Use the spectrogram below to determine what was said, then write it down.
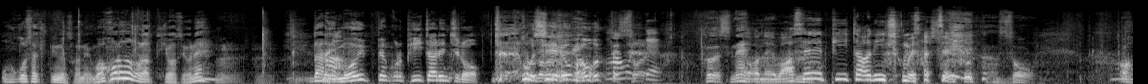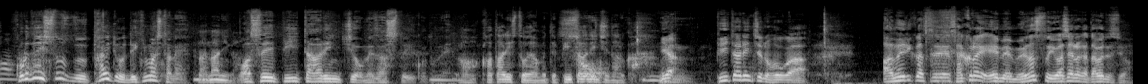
矛先っていうんですかね、分からなくなってきますよね。だから、まあもう一遍このピーター・リンチの教えを守って、守って。そうですねだ。からね、和製ピーター・リンチを目指してる。そう。あ、これで一つタイトルできましたね。な何が？和製ピーター・リンチを目指すということで。あカタリストをやめてピーター・リンチになるか。いや、ピーター・リンチの方が、アメリカ製桜井英明目指すと言わせなきゃダメですよ。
